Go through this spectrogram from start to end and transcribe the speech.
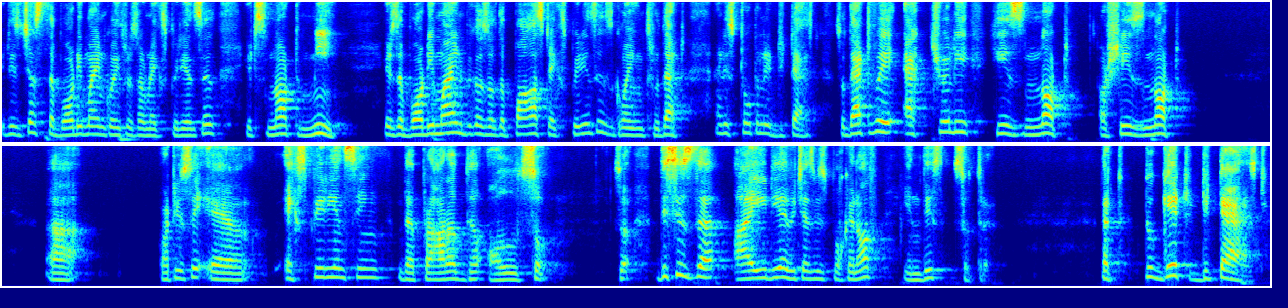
it is just the body mind going through some experiences. It's not me. It's the body mind because of the past experiences going through that and is totally detached. So that way, actually, he is not or she is not uh, what you say uh, experiencing the prarabdha also. So this is the idea which has been spoken of in this sutra. That to get detached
